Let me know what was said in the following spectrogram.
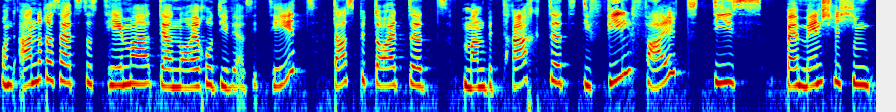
und andererseits das Thema der Neurodiversität. Das bedeutet, man betrachtet die Vielfalt, die es bei menschlichen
